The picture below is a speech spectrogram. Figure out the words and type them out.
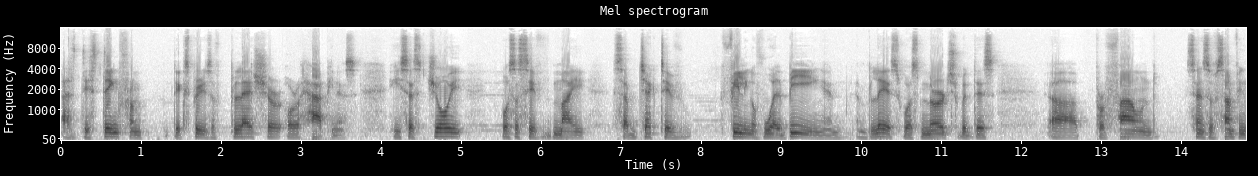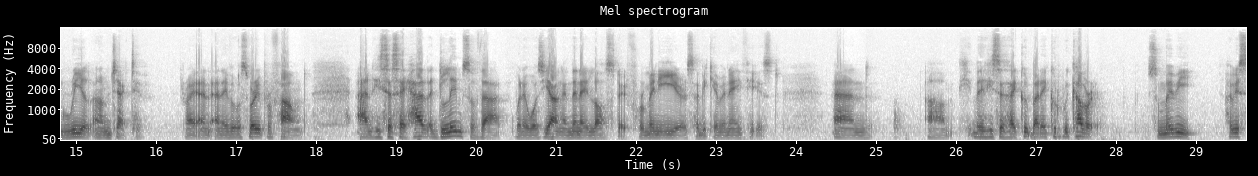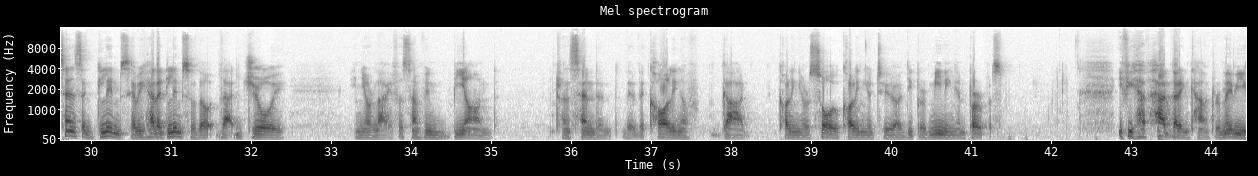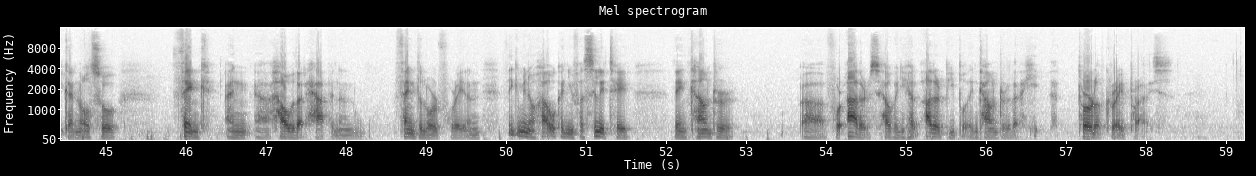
as distinct from the experience of pleasure or happiness. He says joy was as if my subjective feeling of well-being and, and bliss was merged with this uh, profound sense of something real and objective, right? And, and it was very profound. And he says, I had a glimpse of that when I was young, and then I lost it. For many years, I became an atheist. And um, he, then he says, I could, but I could recover it. So maybe, have you sensed a glimpse, have you had a glimpse of the, that joy in your life, or something beyond, transcendent, the, the calling of God, calling your soul, calling you to a deeper meaning and purpose? If you have had that encounter, maybe you can also think and uh, how that happened and thank the Lord for it and think, you know, how can you facilitate the encounter uh, for others? How can you help other people encounter that, that pearl of great price?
